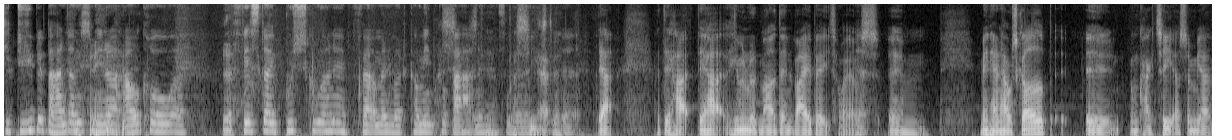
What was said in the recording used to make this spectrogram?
de dybe barndomsminder og afkroge og Ja. fester i busskuerne, før man måtte komme ind Præcis på barne. det, og sådan præcis noget. det. Ja. Ja, og det har, det har himmelvildt meget den vibe af, tror jeg Ja. også. Øhm, men han har jo skrevet øh, nogle karakterer, som jeg...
